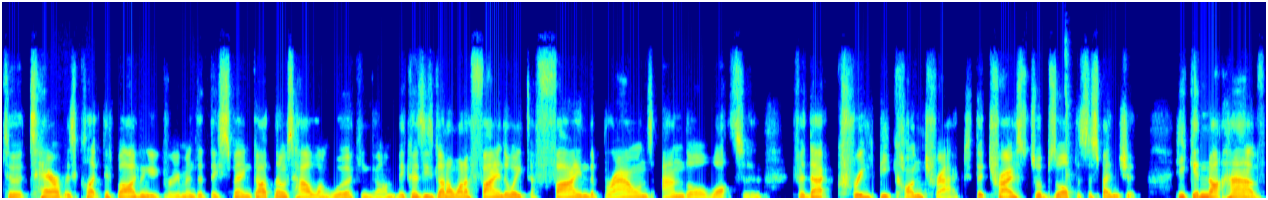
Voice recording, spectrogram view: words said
to tear up his collective bargaining agreement that they spent God knows how long working on because he's going to want to find a way to find the Browns and or Watson for that creepy contract that tries to absorb the suspension. He cannot have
